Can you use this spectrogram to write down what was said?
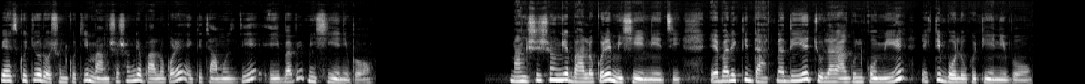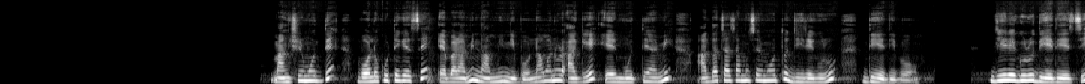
পেঁয়াজ কুচি ও রসুন কুচি মাংসের সঙ্গে ভালো করে একটি চামচ দিয়ে এইভাবে মিশিয়ে নিব। মাংসের সঙ্গে ভালো করে মিশিয়ে নিয়েছি। এবার একটি ডাকনা দিয়ে চুলার আগুন কমিয়ে একটি বলো কুটিয়ে নিব। মাংসের মধ্যে বলক উঠে গেছে, এবার আমি নামিয়ে নিব। নামানোর আগে এর মধ্যে আমি আদা চা চামচের মতো জিরে গুঁড়ো দিয়ে দিব। জিরে গুঁড়ো দিয়ে দিয়েছি,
